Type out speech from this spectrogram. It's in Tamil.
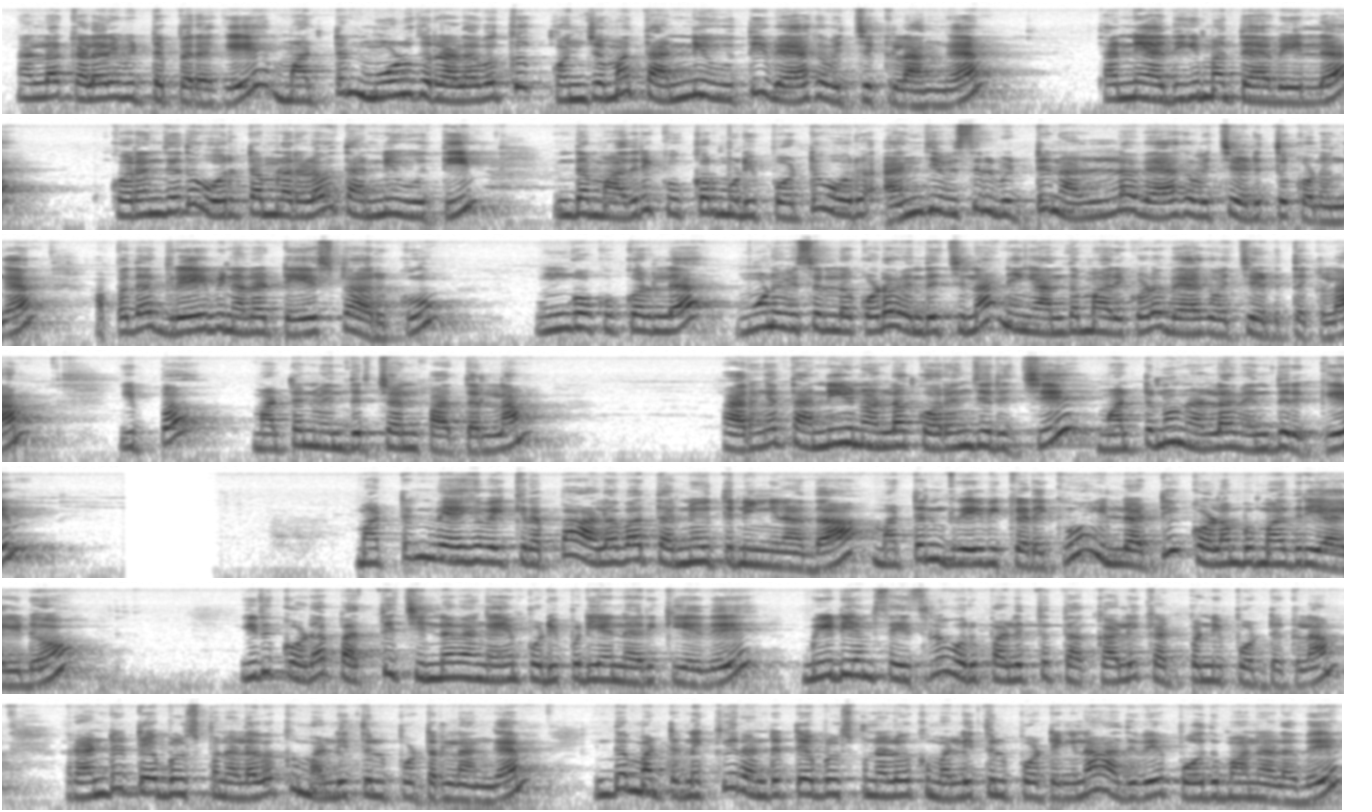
நல்லா கிளறி விட்ட பிறகு மட்டன் மூழ்கிற அளவுக்கு கொஞ்சமாக தண்ணி ஊற்றி வேக வச்சுக்கலாங்க. தண்ணி அதிகமாக தேவையில்லை. குறைஞ்சது ஒரு டம்ளர் அளவு தண்ணி ஊற்றி இந்த மாதிரி குக்கர் முடி போட்டு ஒரு அஞ்சு விசில் விட்டு நல்லா வேக வச்சு எடுத்துக்கணுங்க. அப்போ தான் கிரேவி நல்லா டேஸ்ட்டாக இருக்கும். உங்கள் குக்கரில் மூணு விசிலில் கூட வெந்துச்சுன்னா நீங்கள் அந்த மாதிரி கூட வேக வச்சு எடுத்துக்கலாம். இப்போ மட்டன் வெந்துருச்சான்னு பார்த்துடலாம் பாருங்கள் தண்ணியும் நல்லா குறைஞ்சிருச்சு. மட்டனும் நல்லா வெந்திருக்கு. மட்டன் வேக வைக்கிறப்ப அளவாக தண்ணி ஊற்றுனீங்கன்னா தான் மட்டன் கிரேவி கிடைக்கும். இல்லாட்டி குழம்பு மாதிரி ஆகிடும் இது கூட பத்து சின்ன வெங்காயம் பொடி பொடியாக நறுக்கியது. மீடியம் சைஸில் ஒரு பழுத்த தக்காளி கட் பண்ணி போட்டுக்கலாம். ரெண்டு டேபிள் ஸ்பூன் அளவுக்கு மல்லித்தூள் போட்டுடலாங்க. இந்த மட்டனுக்கு ரெண்டு டேபிள் ஸ்பூன் அளவுக்கு மல்லித்தூள் போட்டிங்கன்னா அதுவே போதுமான அளவு.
